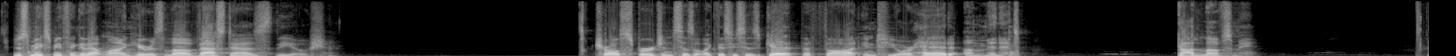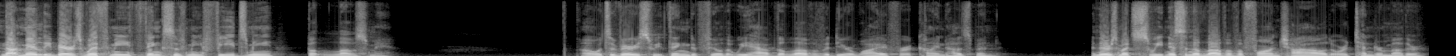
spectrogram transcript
It just makes me think of that line here is love vast as the ocean. Charles Spurgeon says it like this He says, Get the thought into your head a minute. God loves me. Not merely bears with me, thinks of me, feeds me, but loves me. Oh, it's a very sweet thing to feel that we have the love of a dear wife or a kind husband. And there's much sweetness in the love of a fond child or a tender mother.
